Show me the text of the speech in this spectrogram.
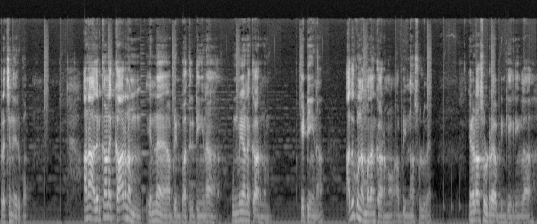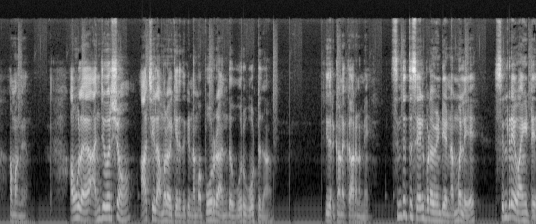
பிரச்சனை இருக்கும். ஆனால் அதற்கான காரணம் என்ன அப்படின்னு பார்த்துக்கிட்டிங்கன்னா உண்மையான காரணம் கேட்டிங்கன்னா அதுக்கும் நம்ம தான் காரணம் அப்படின்னு நான் சொல்லுவேன். என்னடா சொல்கிற அப்படின்னு கேட்குறீங்களா ஆமாங்க. அவங்கள அஞ்சு வருஷம் ஆட்சியில் அமர வைக்கிறதுக்கு நம்ம போடுற அந்த ஒரு ஓட்டு தான் இதற்கான காரணமே. சிந்தித்து செயல்பட வேண்டிய நம்மளே சில்லறை வாங்கிட்டு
